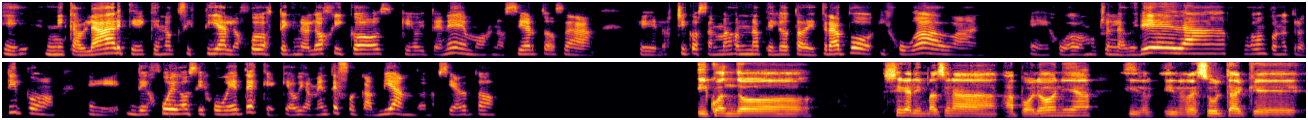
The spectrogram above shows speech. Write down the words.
Eh, ni que hablar, que, no existían los juegos tecnológicos que hoy tenemos, ¿no es cierto? O sea, eh, los chicos armaban una pelota de trapo y jugaban, jugaban mucho en la vereda, jugaban con otro tipo de juegos y juguetes que, que obviamente fue cambiando, ¿no es cierto? Y cuando llega la invasión a, Polonia y, resulta que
